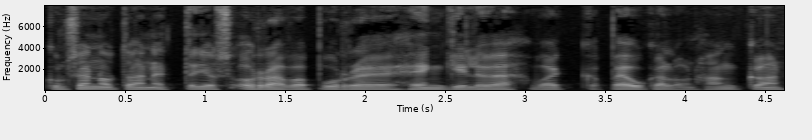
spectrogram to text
kun sanotaan, että jos orava puree henkilöä vaikka peukalon hankaan,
